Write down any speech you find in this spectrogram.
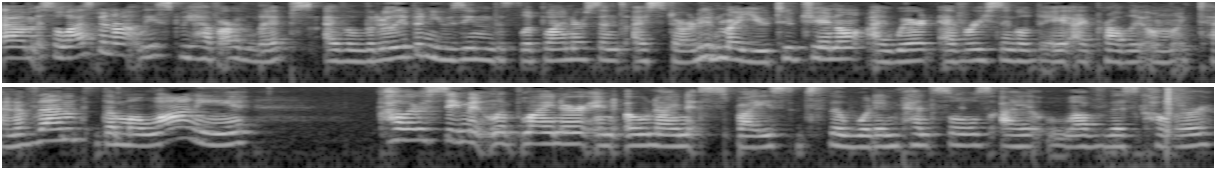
Um, so last but not least, we have our lips. I've literally been using this lip liner since I started my YouTube channel. I wear it every single day. I probably own like 10 of them. The Milani Color Statement Lip Liner in 09 Spice. It's the wooden pencils. I love this color.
